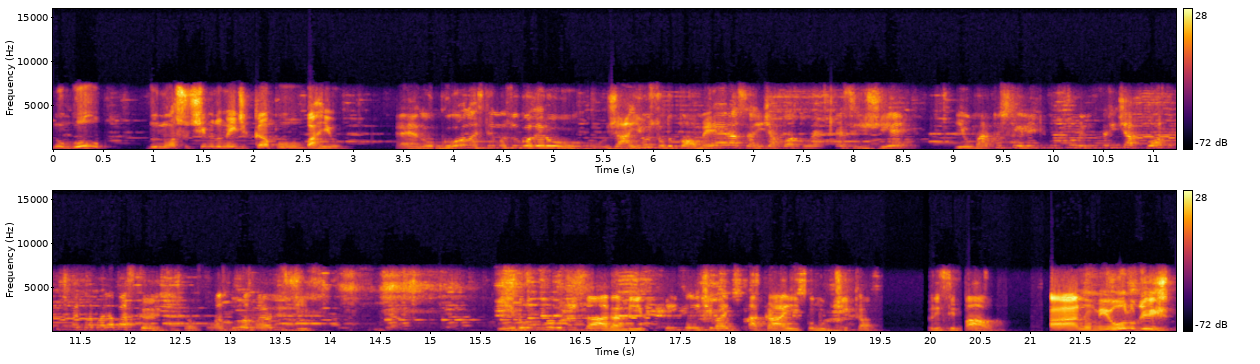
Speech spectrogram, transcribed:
no gol do nosso time do meio de campo, Barril? É, no gol nós temos o goleiro Jailson do Palmeiras, a gente aposta no SG e o Marcos Felipe do Fluminense a gente aposta que ele vai trabalhar bastante. Então são as duas maiores dicas. E no miolo de zaga, amigo, quem que a gente vai destacar aí como dica principal? Ah, no miolo de,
